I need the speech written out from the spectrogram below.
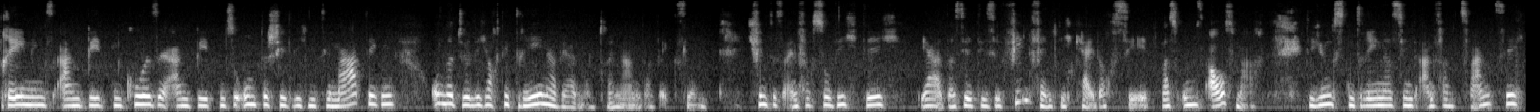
Trainings anbieten, Kurse anbieten zu unterschiedlichen Thematiken und natürlich auch die Trainer werden untereinander wechseln. Ich finde es einfach so wichtig, ja, dass ihr diese Vielfältigkeit auch seht, was uns ausmacht. Die jüngsten Trainer sind Anfang 20,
